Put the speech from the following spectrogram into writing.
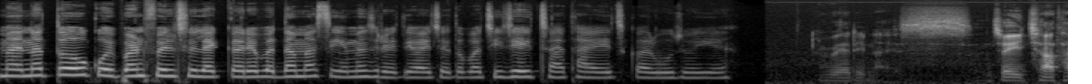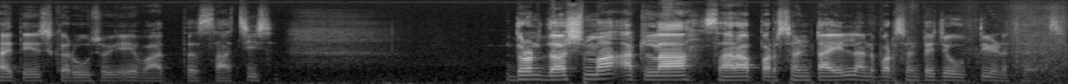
મહેનત તો કોઈ પણ ફિલ્ડ સિલેક્ટ કરીએ બધામાં સેમ જ રહેતી હોય છે. તો પછી જે ઈચ્છા થાય એ જ કરવું જોઈએ. વેરી નાઇસ જે ઈચ્છા થાય તે જ કરવું જોઈએ એ વાત સાચી છે. ધોરણ દસમાં આટલા સારા પર્સન્ટાઇલ અને પર્સન્ટેજ ઉત્તીર્ણ થયા છે.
